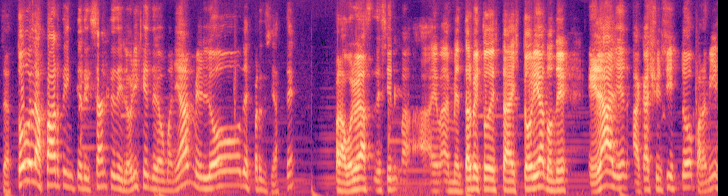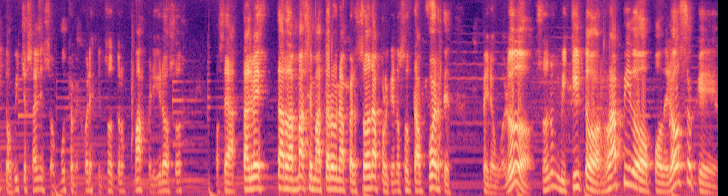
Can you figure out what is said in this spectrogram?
O sea, toda la parte interesante del origen de la humanidad me lo desperdiciaste para volver a decir, a, inventarme toda esta historia donde el alien, acá yo insisto, para mí estos bichos aliens son mucho mejores que nosotros, más peligrosos. O sea, tal vez tardan más en matar a una persona porque no son tan fuertes. Pero boludo, son un bichito rápido, poderoso que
